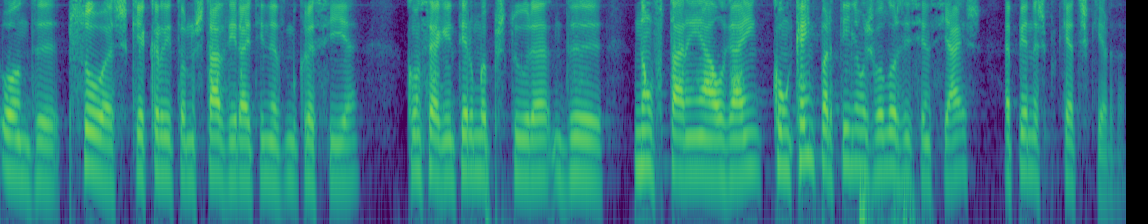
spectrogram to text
onde pessoas que acreditam no Estado de Direito e na democracia conseguem ter uma postura de não votarem a alguém com quem partilham os valores essenciais apenas porque é de esquerda.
